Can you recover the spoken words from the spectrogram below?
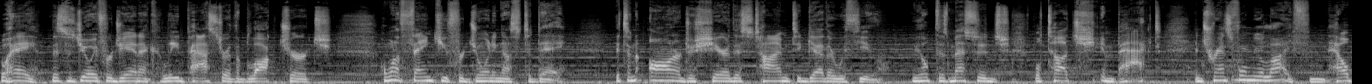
Well, hey, this is Joey Furjanic, lead pastor of the Block Church. I want to thank you for joining us today. It's an honor to share this time together with you. We hope this message will touch, impact, and transform your life and help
